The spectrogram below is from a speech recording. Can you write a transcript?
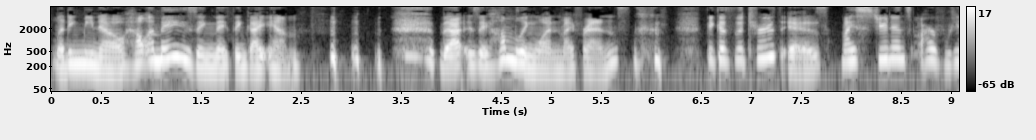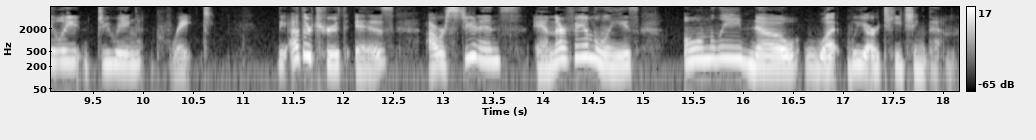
letting me know how amazing they think I am. that is a humbling one, my friends, because the truth is, my students are really doing great. The other truth is, our students and their families only know what we are teaching them.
